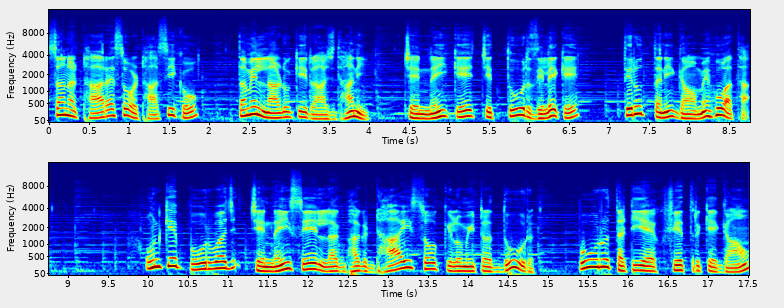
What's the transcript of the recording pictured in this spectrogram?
सन 1888 को तमिलनाडु की राजधानी चेन्नई के चित्तूर ज़िले के तिरुत्तनी गाँव में हुआ था। उनके पूर्वज चेन्नई से लगभग 250 किलोमीटर दूर पूर्व तटीय क्षेत्र के गाँव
